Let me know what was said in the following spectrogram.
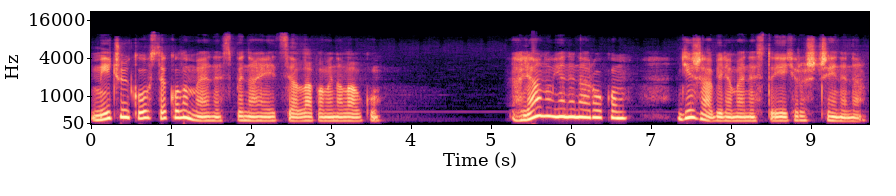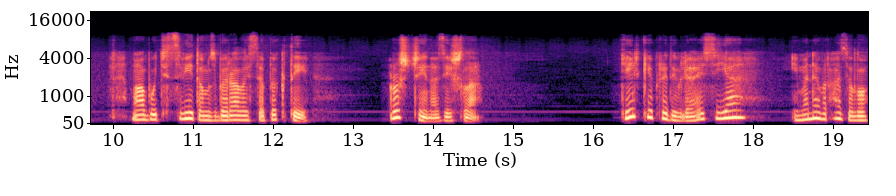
Мій чуйко все коло мене спинається лапами на лавку. Глянув я ненароком, діжа біля мене стоїть розчинена. Мабуть, світом збиралися пекти. Розчина зійшла. Тільки придивляюсь я, і мене вразило,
